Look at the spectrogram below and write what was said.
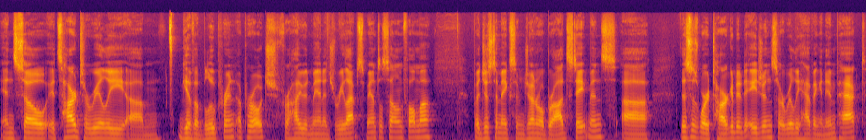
And so it's hard to really um, give a blueprint approach for how you would manage relapsed mantle cell lymphoma, but just to make some general broad statements, uh, this is where targeted agents are really having an impact.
